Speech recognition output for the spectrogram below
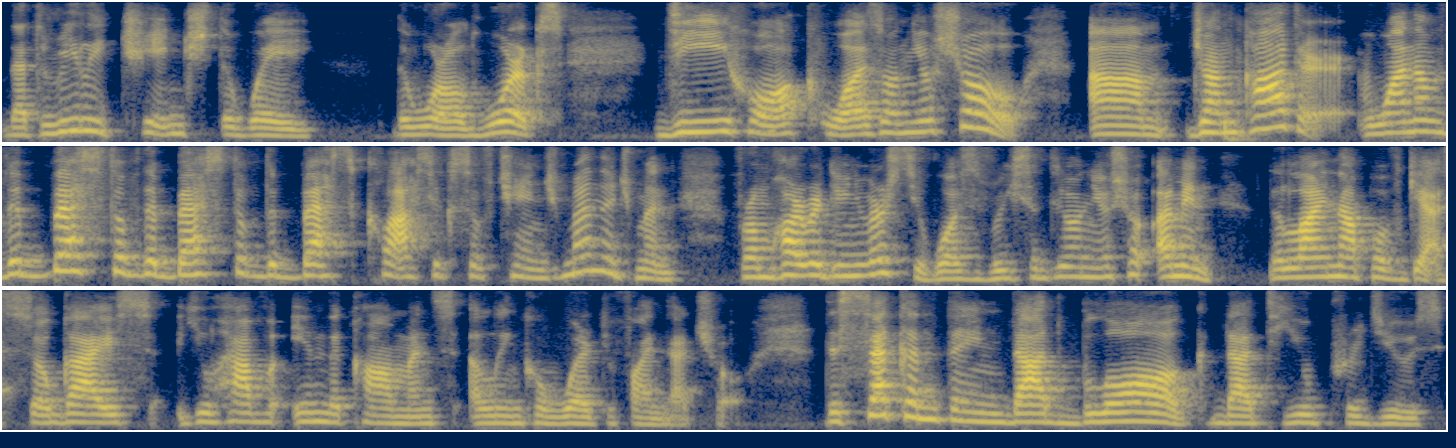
that really changed the way the world works. Dee Hock was on your show. Um, John Kotter, one of the best of the best of the best classics of change management from Harvard University, was recently on your show. I mean, the lineup of guests. So, guys, you have in the comments a link of where to find that show. The second thing, that blog that you produce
